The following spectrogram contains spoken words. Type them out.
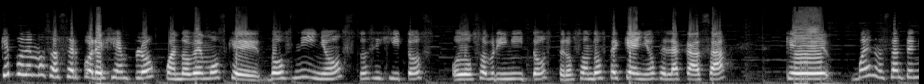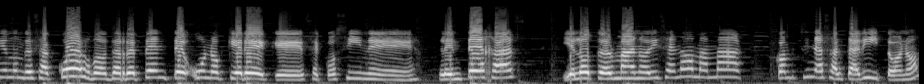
¿qué podemos hacer, por ejemplo, cuando vemos que dos niños, dos hijitos o dos sobrinitos, pero son dos pequeños de la casa, que, bueno, están teniendo un desacuerdo, de repente uno quiere que se cocine lentejas y el otro hermano dice, no, mamá, cocina saltadito, ¿no?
